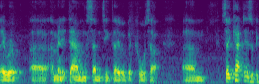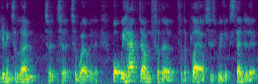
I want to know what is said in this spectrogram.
they were uh, a minute down in the 17th over, but caught up. Um, so captains are beginning to learn to, to, to, work with it. What we have done for the for the playoffs is we've extended it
